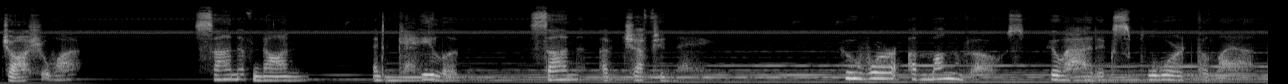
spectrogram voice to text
Joshua, son of Nun, and Caleb, son of Jephunneh, who were among those who had explored the land,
